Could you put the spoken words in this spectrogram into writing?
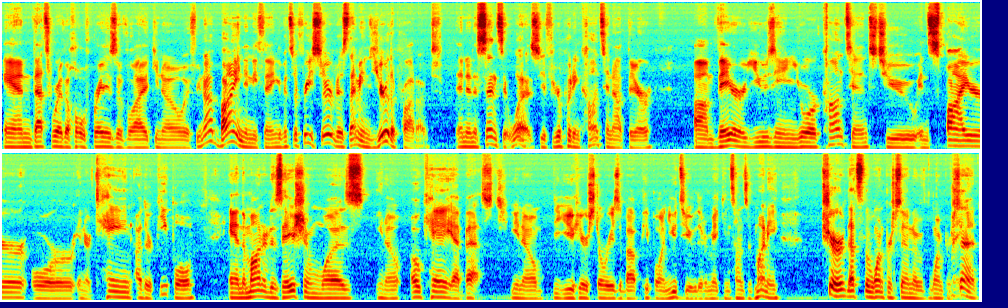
And that's where the whole phrase of like, you know, if you're not buying anything, if it's a free service, that means you're the product. And in a sense, it was. If you're putting content out there, um, they are using your content to inspire or entertain other people and the monetization was you know okay at best you know you hear stories about people on youtube that are making tons of money sure that's the 1% of 1% right.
